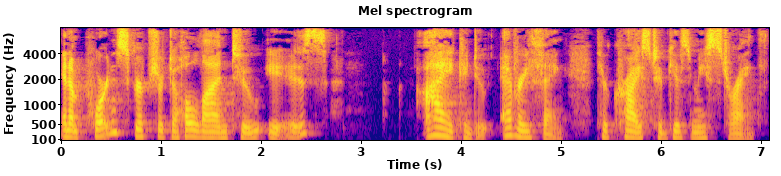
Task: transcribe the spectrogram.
an important scripture to hold on to is I can do everything through Christ who gives me strength.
